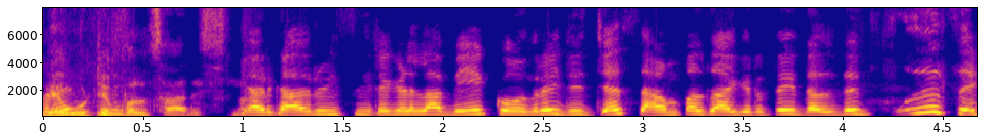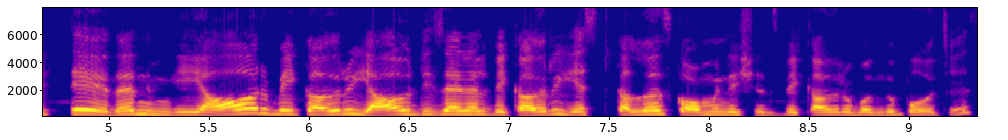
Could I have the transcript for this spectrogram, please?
ಬ್ಯೂಟಿಫುಲ್ ಸಾರೀಸ್ ಯಾರಿಗಾದ್ರೂ ಈ ಸೀರೆಗಳೆಲ್ಲ ಬೇಕು ಅಂದ್ರೆ ಇದು ಜಸ್ಟ್ ಸ್ಯಾಂಪಲ್ಸ್ ಆಗಿರುತ್ತೆ. ಇದಲ್ಲದೆ ಫುಲ್ ಸೆಟ್ಟೇ ಇದೆ. ನಿಮ್ಗೆ ಯಾರು ಬೇಕಾದ್ರೂ ಯಾವ ಡಿಸೈನ್ ಅಲ್ಲಿ ಬೇಕಾದ್ರೂ ಎಷ್ಟು ಕಲರ್ಸ್ ಕಾಂಬಿನೇಷನ್ಸ್ ಬೇಕಾದ್ರೂ ಬಂದು ಪರ್ಚೇಸ್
